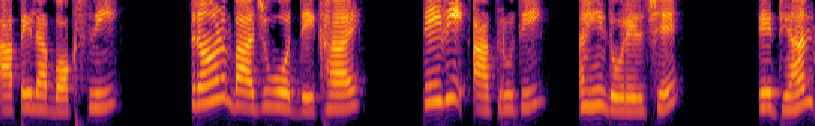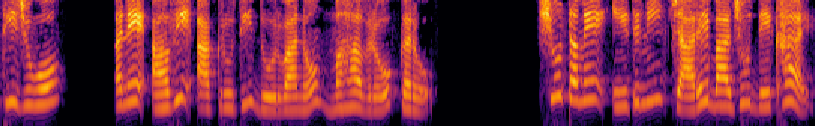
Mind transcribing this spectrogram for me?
આપેલા બોક્સની ત્રણ બાજુઓ દેખાય તેવી આકૃતિ અહીં દોરેલ છે. તે ધ્યાનથી જુઓ અને આવી આકૃતિ દોરવાનો મહાવરો કરો. શું તમે ઈંટની ચારે બાજુ દેખાય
